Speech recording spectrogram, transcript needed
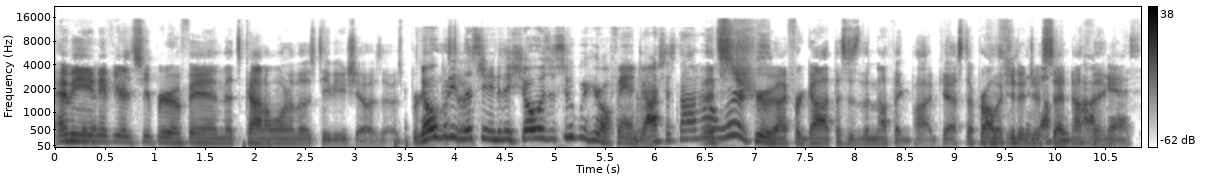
I mean, But- if you're a superhero fan, that's kind of one of those TV shows that was pretty. Nobody established. listening to this show is a superhero fan, Josh. That's not how That's it works. true. I forgot this is the Nothing podcast. I probably should have the just said nothing. Podcast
